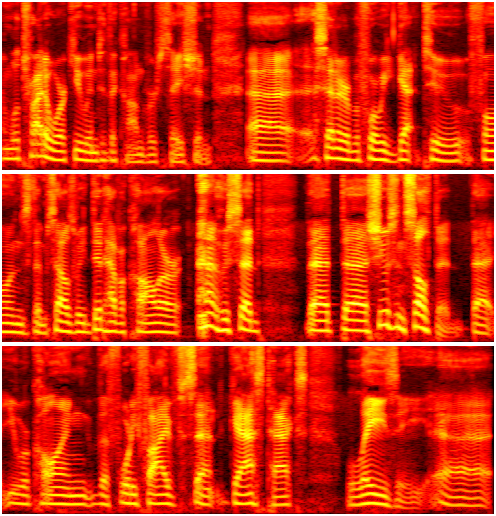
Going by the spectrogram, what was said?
and we'll try to work you into the conversation. Uh, Senator, before we get to phones themselves, we did have a caller who said that uh, she was insulted that you were calling the 45 cent gas tax lazy. Uh,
